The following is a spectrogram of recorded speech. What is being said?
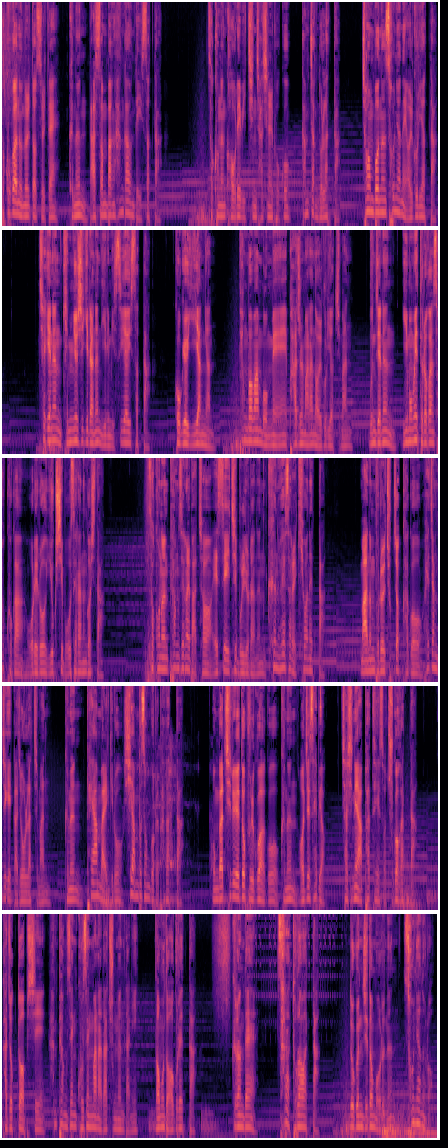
석호가 눈을 떴을 때 그는 낯선 방 한가운데 있었다. 석호는 거울에 비친 자신을 보고 깜짝 놀랐다. 처음 보는 소년의 얼굴이었다. 책에는 김유식이라는 이름이 쓰여 있었다. 고교 2학년. 평범한 몸매에 봐줄 만한 얼굴이었지만 문제는 이 몸에 들어간 석호가 올해로 65세라는 것이다. 석호는 평생을 바쳐 SH 물류라는 큰 회사를 키워냈다. 많은 부를 축적하고 회장직에까지 올랐지만 그는 폐암 말기로 시한부 선고를 받았다. 온갖 치료에도 불구하고 그는 어제 새벽 자신의 아파트에서 죽어갔다. 가족도 없이 한평생 고생만 하다 죽는다니 너무도 억울했다. 그런데 살아 돌아왔다. 누군지도 모르는 소년으로.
